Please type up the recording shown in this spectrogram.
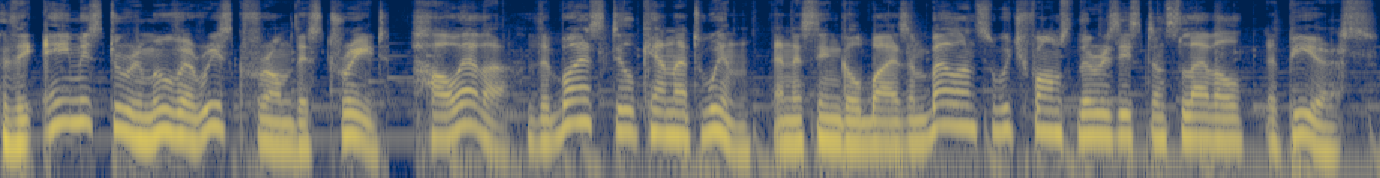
The aim is to remove a risk from this trade. However, the buyer still cannot win, and a single buyer's imbalance, which forms the resistance level, appears.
